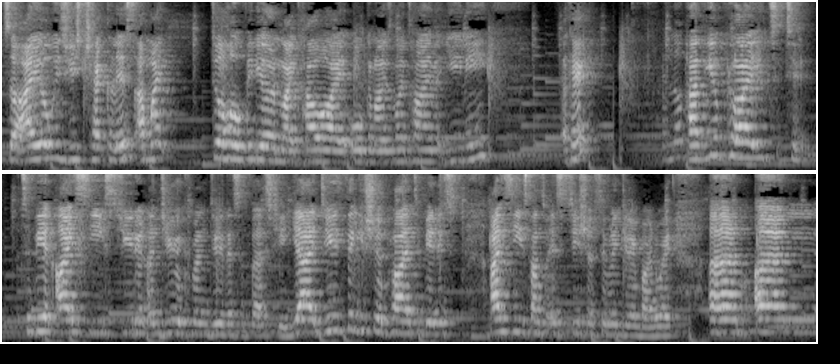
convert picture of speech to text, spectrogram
So I always use checklists. I might do a whole video on like how I organize my time at uni. Okay? Have you applied to to be an ICE student and do you recommend doing this in first year? Yeah, I do think you should apply to be an ICE stands for Institution of Civil Engineering by the way. Um, um,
